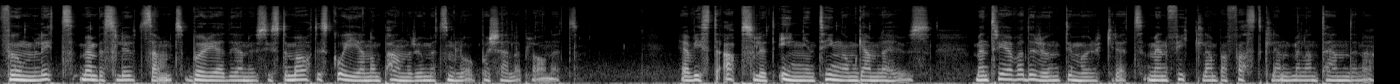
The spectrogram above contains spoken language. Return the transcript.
Fumligt men beslutsamt började jag nu systematiskt gå igenom pannrummet som låg på källarplanet. Jag visste absolut ingenting om gamla hus men trevade runt i mörkret med en ficklampa fastklämd mellan tänderna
